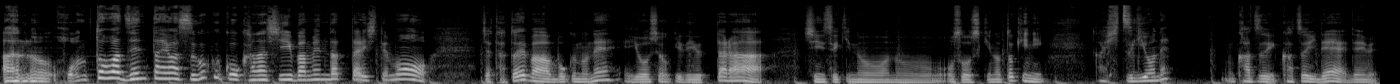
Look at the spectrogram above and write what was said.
あの本当は全体はすごくこう悲しい場面だったりしてもじゃあ例えば僕のね幼少期で言ったら親戚のあのお葬式の時に棺をね担い担いでで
